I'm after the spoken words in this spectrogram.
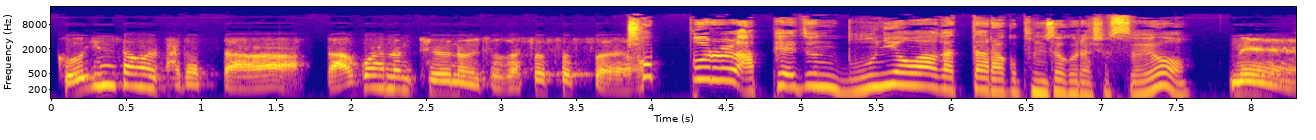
그 인상을 받았다라고 하는 표현을 제가 썼었어요. 촛불을 앞에 둔 무녀와 같다라고 분석을 하셨어요. 네.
